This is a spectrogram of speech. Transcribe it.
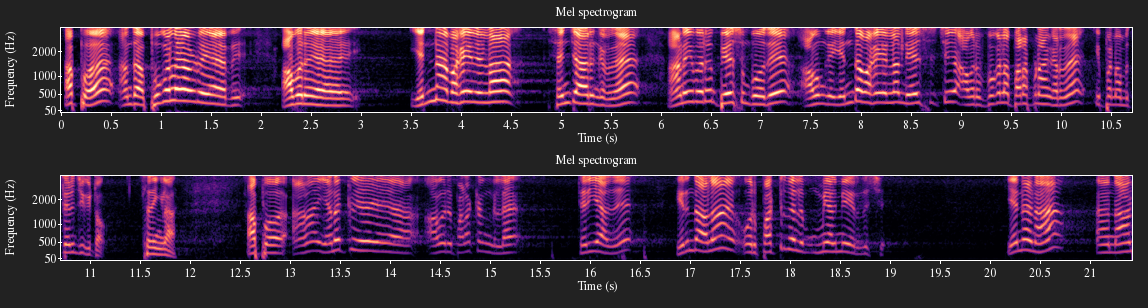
அப்போ அந்த புகழோடைய அவர் என்ன வகையிலெல்லாம் செஞ்சாருங்கிறத அனைவரும் பேசும்போது அவங்க எந்த வகையெல்லாம் நேசித்து அவர் புகழை பரப்புனாங்கிறத இப்போ நம்ம தெரிஞ்சுக்கிட்டோம். சரிங்களா? அப்போது ஆனால் எனக்கு அவர் பழக்கங்களில் தெரியாது. இருந்தாலும் ஒரு பற்றுதல் உண்மையாலுமே இருந்துச்சு. என்னென்னா நான்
